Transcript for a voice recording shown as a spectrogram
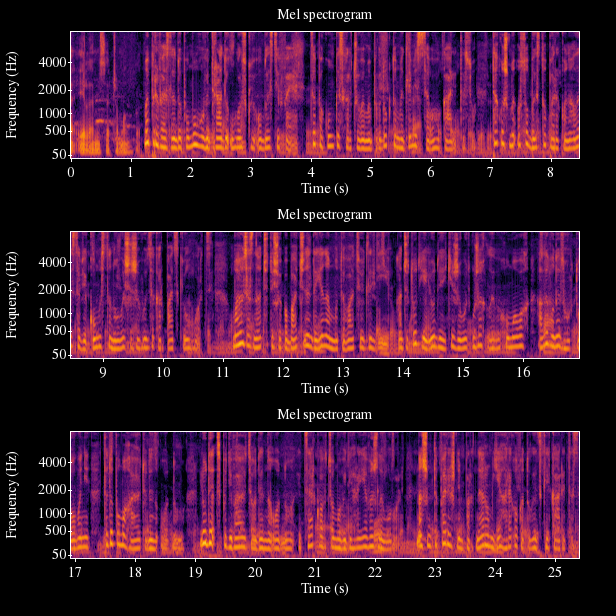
Élelmiszercsomagokat. Ми привезли допомогу від Ради Угорської області ФЕР. Це пакунки з харчовими продуктами для місцевого карітасу. Також ми особисто переконалися, в якому становищі живуть закарпатські угорці. Маю зазначити, що побачене дає нам мотивацію для дії, адже тут є люди, які живуть у жахливих умовах, але вони згуртовані та допомагають один одному. Люди сподіваються один на одного, і церква в цьому відіграє важливу роль. Нашим теперішнім партнером є греко-католицький карітас,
